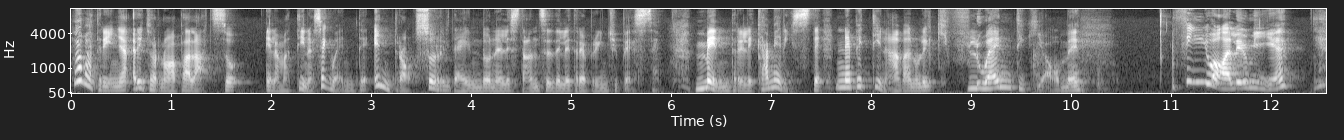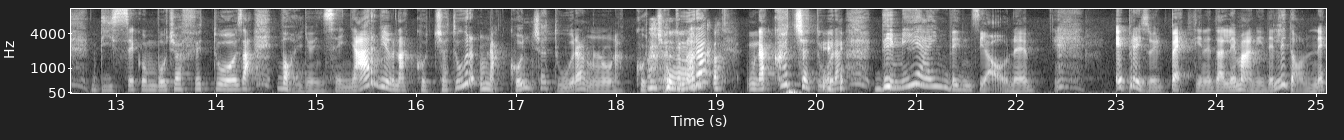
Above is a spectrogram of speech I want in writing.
La matrigna ritornò a palazzo e la mattina seguente entrò sorridendo nelle stanze delle tre principesse, mentre le cameriste ne pettinavano le fluenti chiome. Figliuole mie, disse con voce affettuosa, voglio insegnarvi un'accocciatura, un'acconciatura, non un'accocciatura, un'accocciatura di mia invenzione. E preso il pettine dalle mani delle donne,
